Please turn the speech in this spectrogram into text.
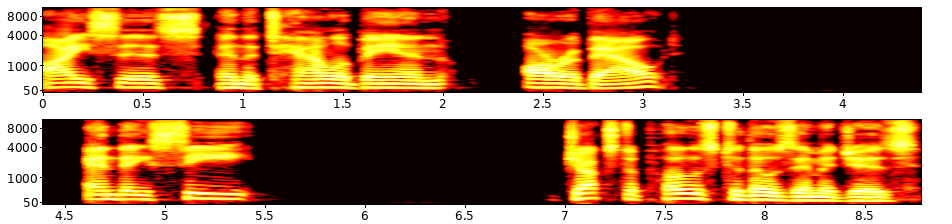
ISIS and the Taliban are about and they see juxtaposed to those images,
